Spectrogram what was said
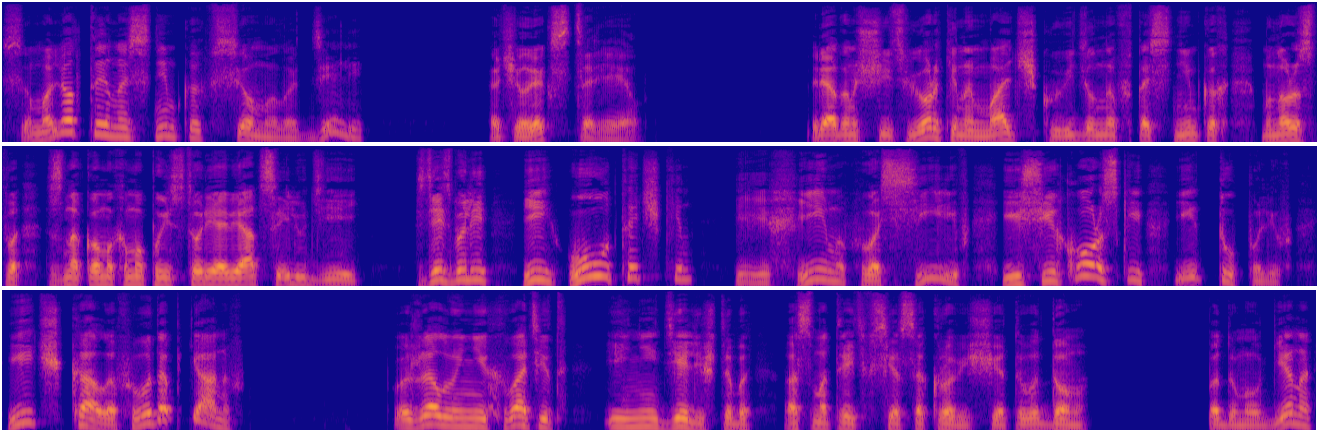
Самолеты на снимках все молодели, а человек старел. Рядом с Четверкиным мальчик увидел на фотоснимках множество знакомых ему по истории авиации людей. Здесь были и Уточкин, и Ефимов, Васильев, и Сикорский, и Туполев, и Чкалов, и Водопьянов. Пожалуй, не хватит и недели, чтобы осмотреть все сокровища этого дома, — подумал Гена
